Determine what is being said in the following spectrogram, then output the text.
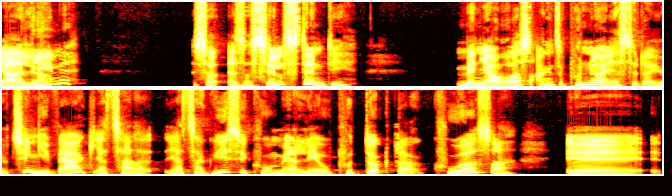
Jeg er alene, ja. så, altså selvstændig. Men jeg er jo også entreprenør. Jeg sætter jo ting i værk. Jeg tager, jeg tager risiko med at lave produkter, kurser, øh,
